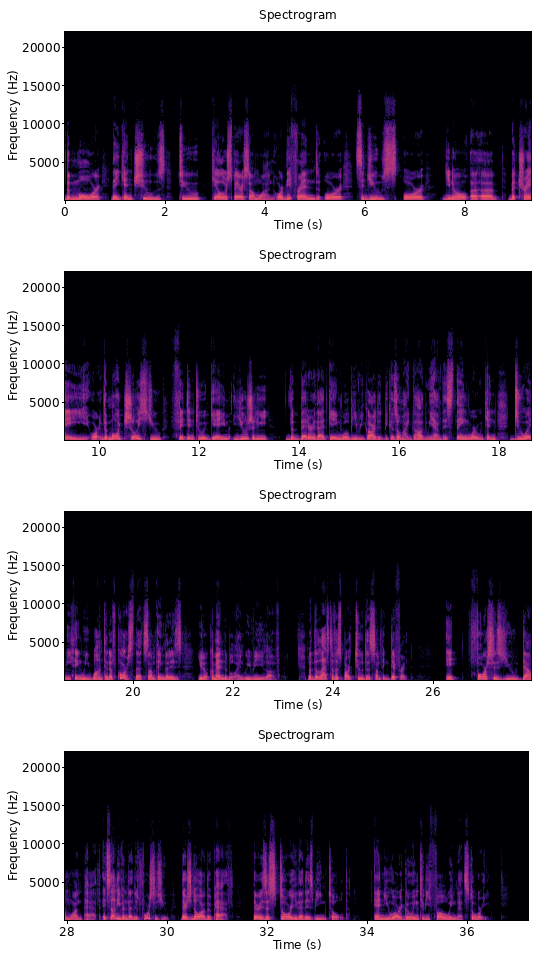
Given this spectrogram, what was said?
the more they can choose to kill or spare someone, or befriend, or seduce, or you know, uh, uh, betray, or the more choice you fit into a game, usually the better that game will be regarded because, oh my God, we have this thing where we can do anything we want. And of course, that's something that is, you know, commendable and we really love. But The Last of Us Part 2 does something different. Forces you down one path. It's not even that it forces you, there's no other path. There is a story that is being told, and you are going to be following that story.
